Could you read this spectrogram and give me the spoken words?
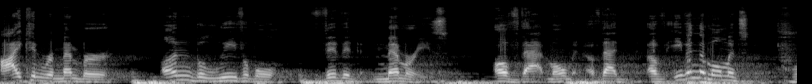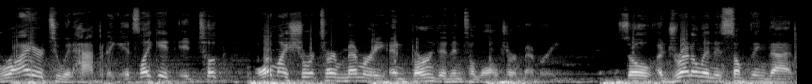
I can remember unbelievable, vivid memories of that moment, of that, of even the moments prior to it happening. It's like it, it took all my short term memory and burned it into long term memory. So, adrenaline is something that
